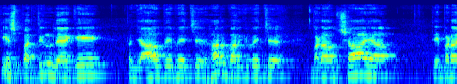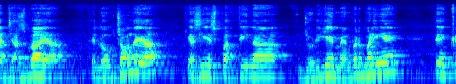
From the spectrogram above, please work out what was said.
ਕਿ ਇਸ ਭਰਤੀ ਨੂੰ ਲੈ ਕੇ ਪੰਜਾਬ ਦੇ ਵਿੱਚ, ਹਰ ਵਰਗ ਵਿੱਚ ਬੜਾ ਉਤਸ਼ਾਹ ਆ ਤੇ ਬੜਾ ਜਜ਼ਬਾ ਆ ਤੇ ਲੋਕ ਚਾਹੁੰਦੇ ਆ ਕਿ ਅਸੀਂ ਇਸ ਭਰਤੀ ਨਾਲ ਜੁੜੀਏ, ਮੈਂਬਰ ਬਣੀਏ ਤੇ ਇੱਕ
